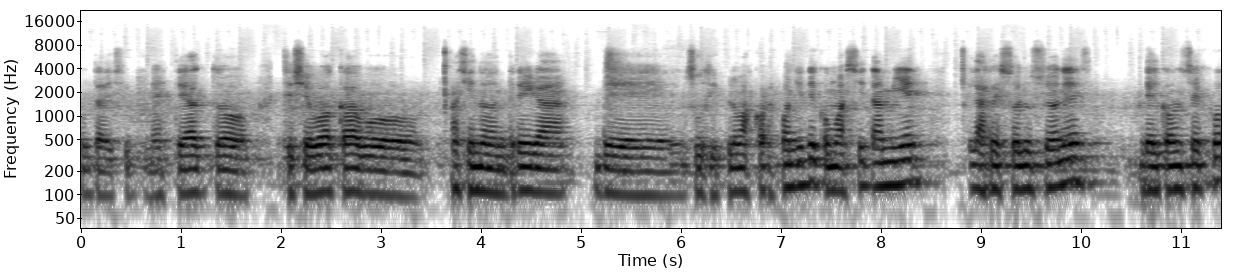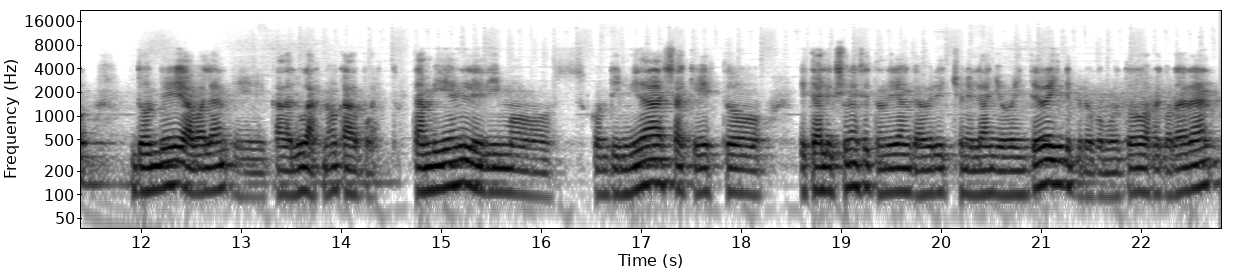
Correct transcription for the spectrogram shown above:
Junta Disciplina. Este acto se llevó a cabo haciendo entrega de sus diplomas correspondientes, como así también las resoluciones del Consejo donde avalan eh, cada lugar, ¿no? cada puesto. También le dimos continuidad, ya que esto, estas elecciones se tendrían que haber hecho en el año 2020, pero como todos recordarán,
